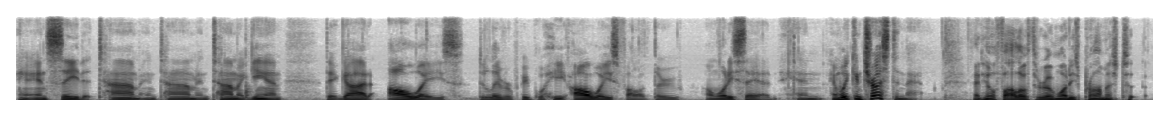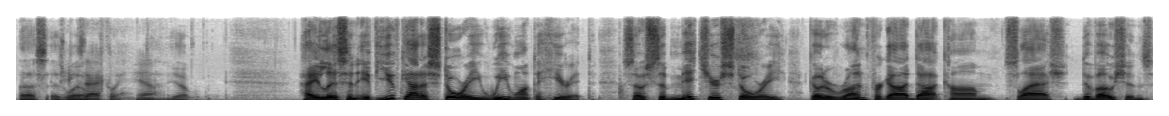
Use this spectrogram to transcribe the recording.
and, and see that time and time and time again that God always delivered people. He always followed through on what He said, and and we can trust in that. And He'll follow through on what He's promised us as well. Exactly. Yeah. Yep. Hey, listen, if you've got a story, we want to hear it. So submit your story. Go to runforgod.com slash devotions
